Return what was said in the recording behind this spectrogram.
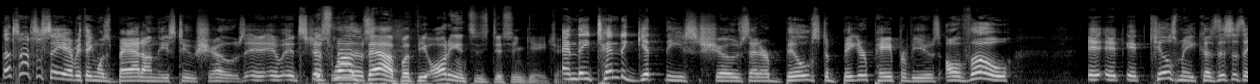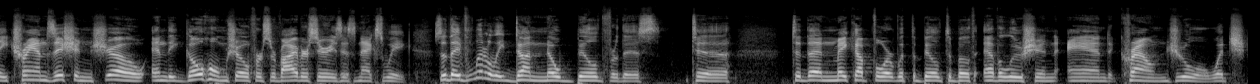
That's not to say everything was bad on these two shows. It, it, it's just it's not those, bad, but the audience is disengaging, and they tend to get these shows that are builds to bigger pay per views. Although it, it, it kills me because this is a transition show, and the go home show for Survivor Series is next week. So they've literally done no build for this to to then make up for it with the build to both Evolution and Crown Jewel, which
